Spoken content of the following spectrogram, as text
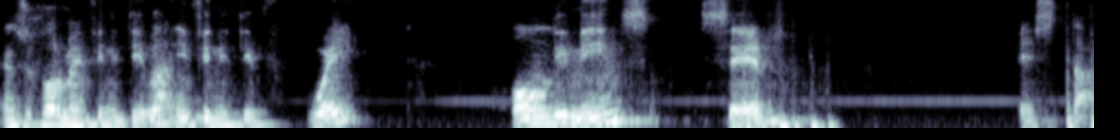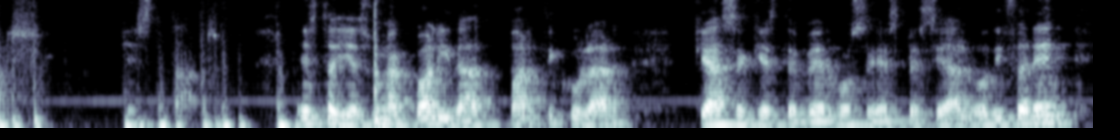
En su forma infinitiva, infinitive way. Only means ser, estar, estar. Esta ya es una cualidad particular que hace que este verbo sea especial o diferente.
